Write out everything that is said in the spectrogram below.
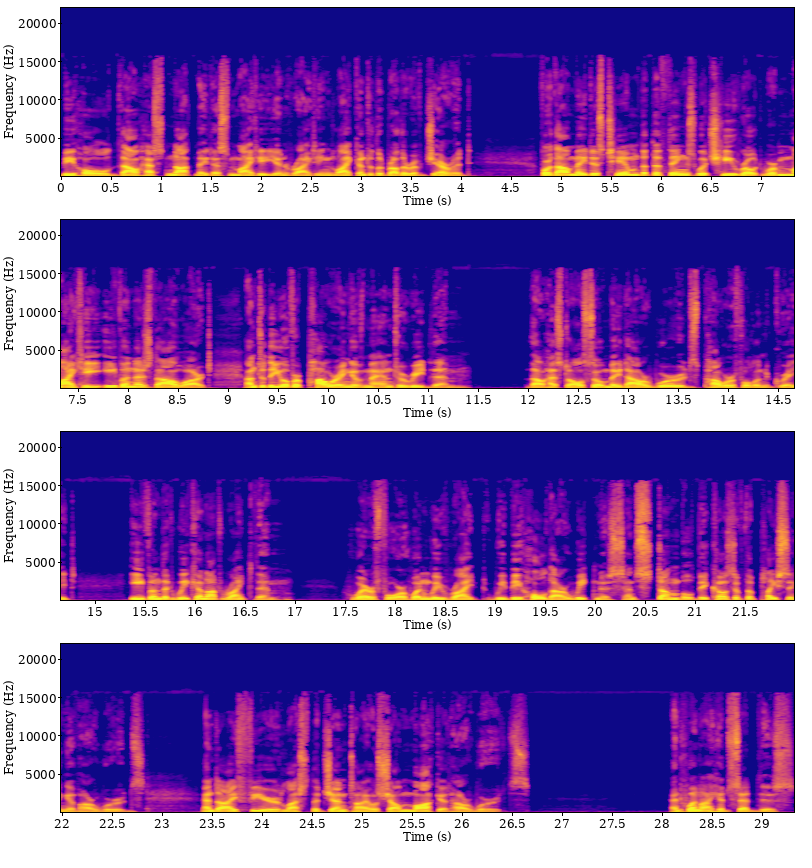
Behold, thou hast not made us mighty in writing like unto the brother of Jared. For thou madest him that the things which he wrote were mighty even as thou art, unto the overpowering of man to read them. Thou hast also made our words powerful and great, even that we cannot write them. Wherefore, when we write, we behold our weakness, and stumble because of the placing of our words. And I fear lest the Gentiles shall mock at our words. And when I had said this,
